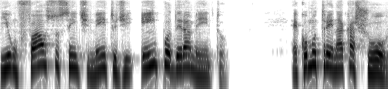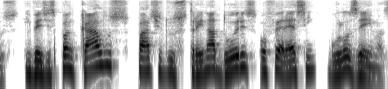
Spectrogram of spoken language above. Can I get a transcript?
e um falso sentimento de empoderamento. É como treinar cachorros. Em vez de espancá-los, parte dos treinadores oferecem guloseimas.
